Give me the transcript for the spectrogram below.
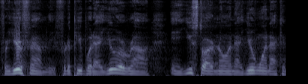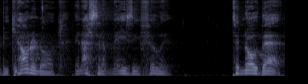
for your family, for the people that you're around, and you start knowing that you're one that can be counted on, and that's an amazing feeling. To know that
